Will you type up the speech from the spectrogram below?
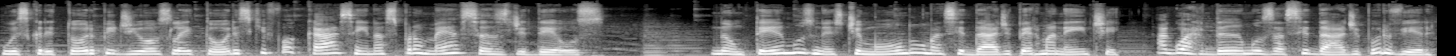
o escritor pediu aos leitores que focassem nas promessas de Deus. Não temos neste mundo uma cidade permanente, aguardamos a cidade por vir.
